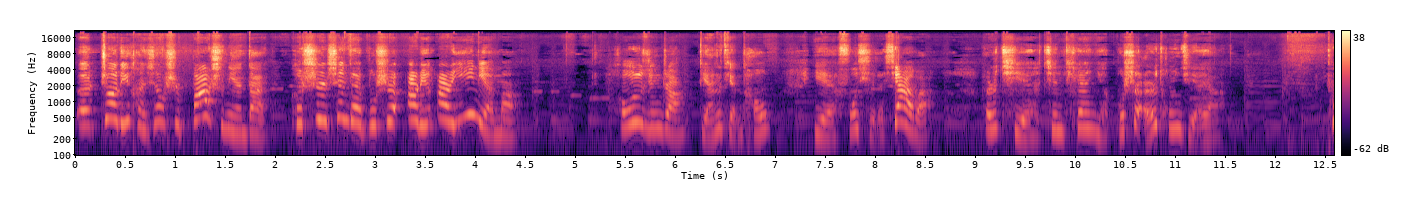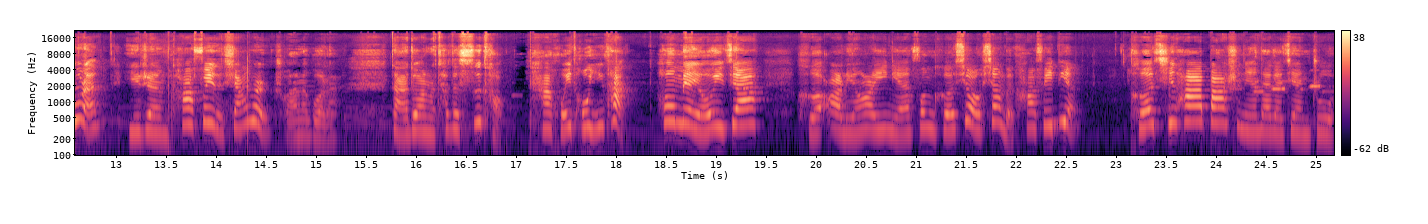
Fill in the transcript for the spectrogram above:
呃，这里很像是八十年代，可是现在不是二零二一年吗？”猴子警长点了点头，也扶起了下巴。而且今天也不是儿童节呀。突然，一阵咖啡的香味传了过来，打断了他的思考。他回头一看，后面有一家和2021年风格肖像的咖啡店，和其他80年代的建筑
